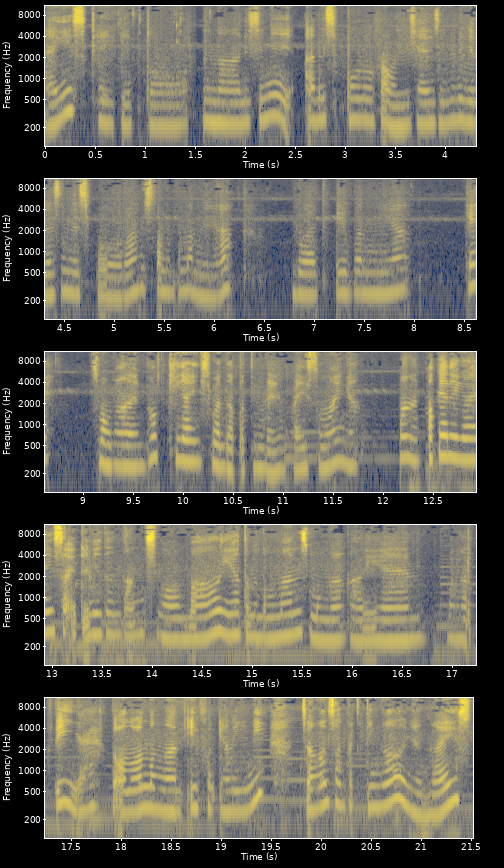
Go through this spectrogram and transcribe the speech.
guys kayak gitu. Nah di sini ada 10 round saya sini dijelasin ada 10 round teman-teman teman-teman ya. Buat eventnya. Oke semoga kalian hoki guys buat dapetin banyak semuanya banget oke deh guys so itu dia tentang snowball ya teman-teman. Semoga kalian mengerti ya teman-teman dengan event kali ini. Jangan sampai ketinggalan ya guys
